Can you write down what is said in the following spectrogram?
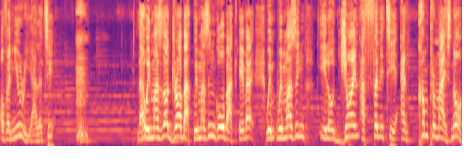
of a new reality. That we must not draw back. We mustn't go back. Amen. We, we mustn't, you know, join affinity and compromise. No,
